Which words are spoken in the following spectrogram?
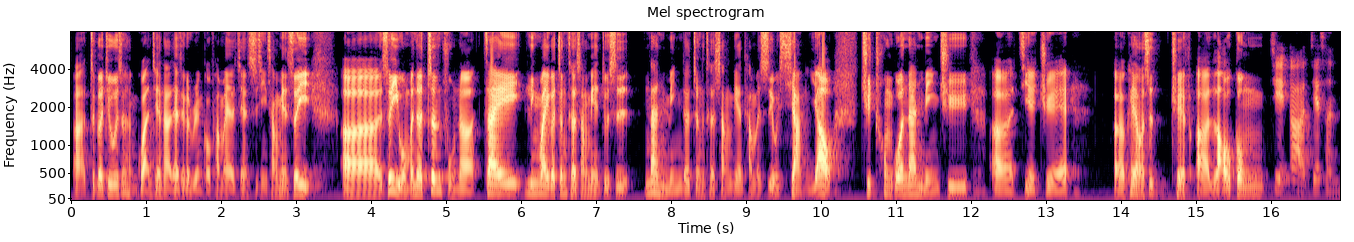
啊，这个就是很关键的，在这个人口贩卖的这件事情上面，所以，呃，所以我们的政府呢，在另外一个政策上面，就是难民的政策上面，他们是有想要去通过难民去呃解决，呃，可以讲是缺呃劳工阶呃阶层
